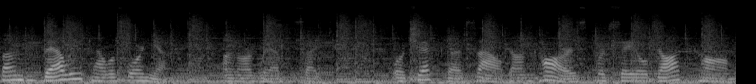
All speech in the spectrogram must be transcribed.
Fountain Valley, California on our website or check us out on carsforsale.com.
